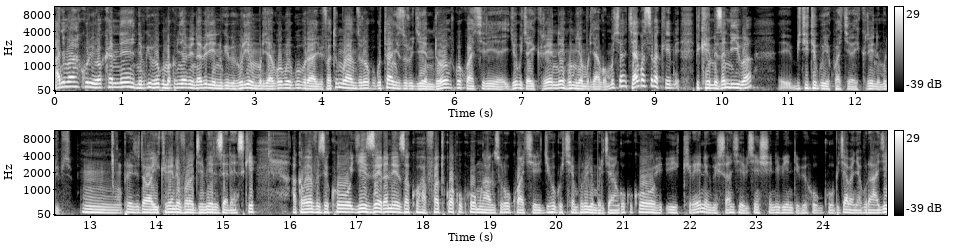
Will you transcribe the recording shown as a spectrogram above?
Hanyuma kuri uyu wa kane ni bwo ibihugu makumyabiri na birindwi bihuriye mu muryango w'ubumwe bw'uburayi bifata umwanzuro ku gutangiza urugendo rwo kwakira igihugu cya ikirere nk'umunyamuryango mushya cyangwa se bikemeza niba eh, bititeguye kwakira ikirere muri byo. Mm, perezida wa ikirere volodimir zelenski akaba yavuze ko yizera neza ko hafatwa kuko umwanzuro wo kwakira igihugu cye muri uyu muryango kuko ikirere ngo isangiye byinshi n'ibindi bihugu by'abanyaburayi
